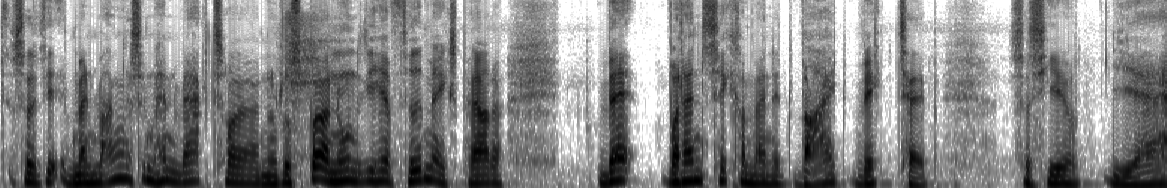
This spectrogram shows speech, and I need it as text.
så det, man mangler simpelthen værktøjer. Når du spørger nogle af de her fedmeeksperter, hvad, hvordan sikrer man et vejet vægttab? så siger du, ja,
